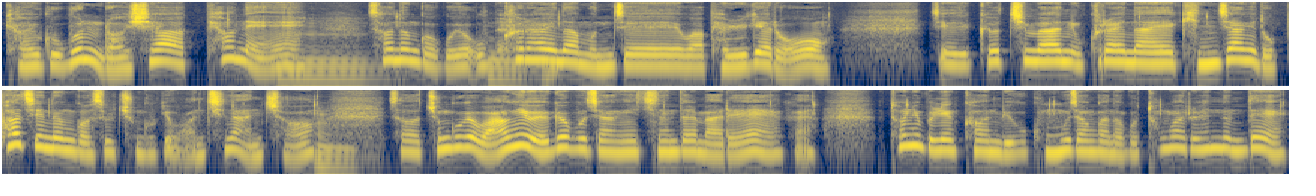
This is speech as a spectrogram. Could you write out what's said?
결국은 러시아 편에 음. 서는 거고요. 네. 우크라이나 네. 문제와 별개로 이제 그렇지만 우크라이나의 긴장이 높아지는 것을 중국이 원치는 않죠. 음. 그래서 중국의 왕이 외교부장이 지난달 말에 그 토니 블링컨 미국 국무장관하고 통화를 했는데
